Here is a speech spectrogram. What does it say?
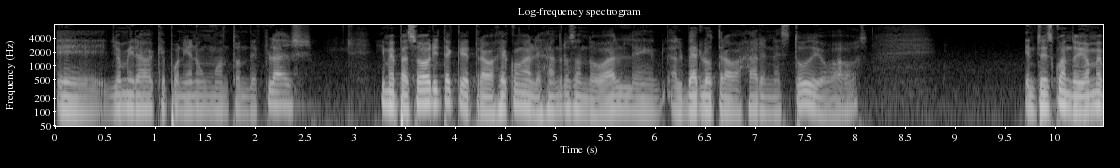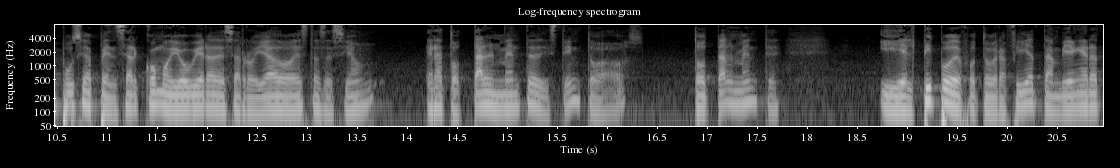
eh, yo miraba que ponían un montón de flash. Y me pasó ahorita que trabajé con Alejandro Sandoval en- al verlo trabajar en estudio, vamos. Entonces cuando yo me puse a pensar cómo yo hubiera desarrollado esta sesión, era totalmente distinto, vamos. Totalmente. Y el tipo de fotografía también era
